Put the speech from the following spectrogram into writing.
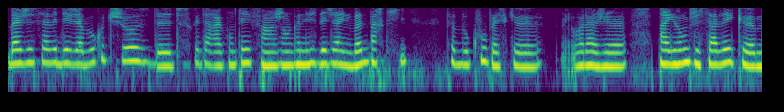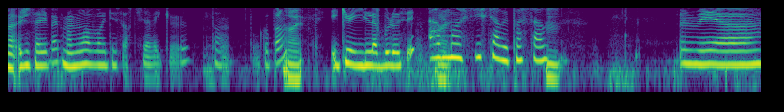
Bah, je savais déjà beaucoup de choses de tout ce que tu as raconté. Enfin, j'en connaissais déjà une bonne partie. Pas beaucoup parce que. Voilà, je. Par exemple, je savais que. ma- Je savais pas que maman avant était sortie avec euh, ton, ton copain Ouais. et qu'il l'a bolossé. Ah, Ouais. moi aussi, je savais pas ça aussi. Hmm. Mais euh,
